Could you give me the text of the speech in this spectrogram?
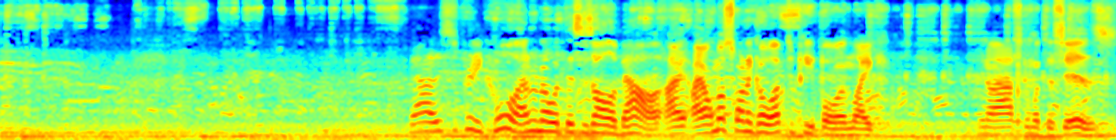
rolling? Yeah, this is pretty cool. I don't know what this is all about. I, I almost want to go up to people and like, you know, ask them what this is.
